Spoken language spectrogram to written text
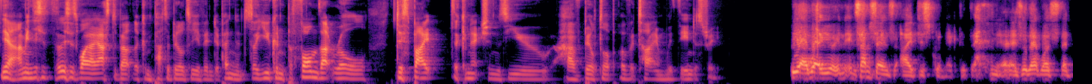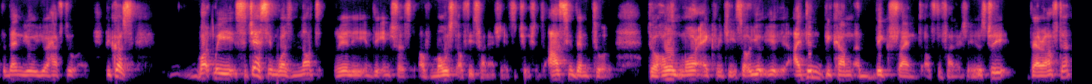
Yeah, I mean, this is this is why I asked about the compatibility of independence. So you can perform that role despite the connections you have built up over time with the industry. Yeah, well, you, in, in some sense, I disconnected that. so that was that. Then you you have to because what we suggested was not really in the interest of most of these financial institutions, asking them to, to hold more equity. So you, you, I didn't become a big friend of the financial industry thereafter.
